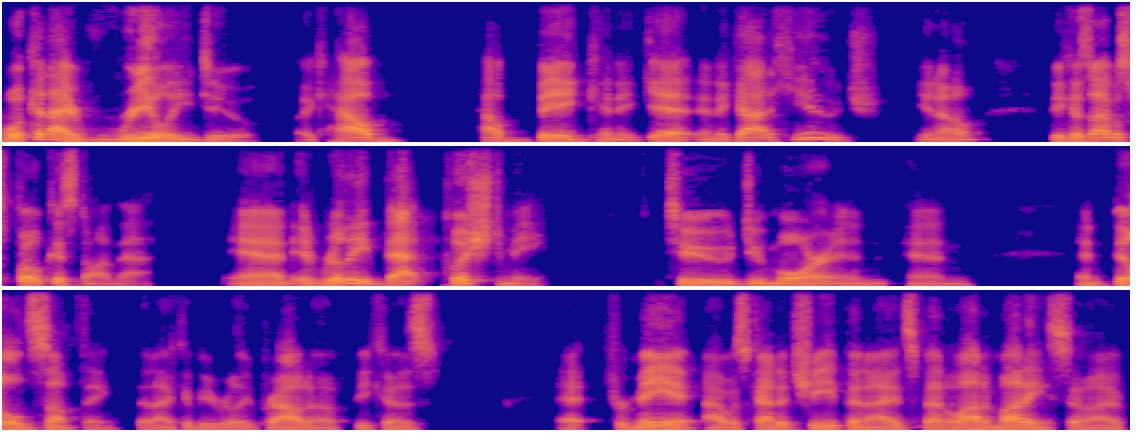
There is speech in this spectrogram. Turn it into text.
what can I really do? Like how how big can it get? And it got huge, you know, because I was focused on that, and it really that pushed me to do more and and and build something that I could be really proud of because for me I was kind of cheap and I had spent a lot of money, so I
